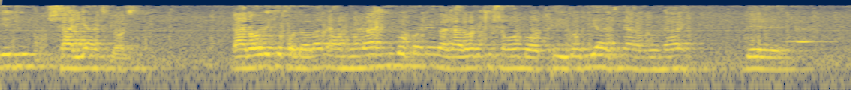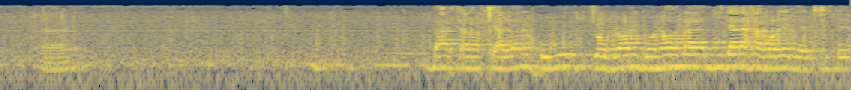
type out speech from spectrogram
یه جور شریعت لازم قراره که خداوند امر و بکنه و قراره که شما با پیروی از این امر و به برطرف کردن حدود جبران گناه و دیدن حقایق برسید. به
